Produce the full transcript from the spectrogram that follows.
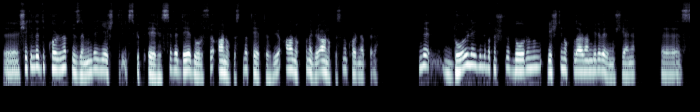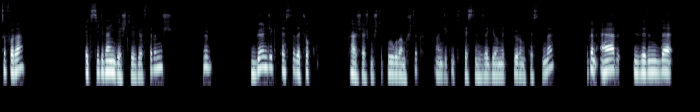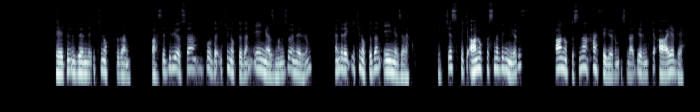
Ee, şekilde dik koordinat düzleminde y eşittir x küp eğrisi ve d doğrusu a noktasında teğettir diyor. A nok buna göre a noktasının koordinatları. Şimdi doğru ile ilgili bakın şurada doğrunun geçtiği noktalardan biri verilmiş. Yani e, sıfıra eksi 2'den geçtiği gösterilmiş. Ve bir önceki testte de çok karşılaşmıştık, vurgulamıştık. Önceki iki testimizde geometrik yorum testinde. Bakın eğer üzerinde teğetin üzerinde iki noktadan bahsediliyorsa burada iki noktadan eğim yazmanızı öneririm. Yani direkt iki noktadan eğim yazarak gideceğiz. Peki A noktasını bilmiyoruz. A noktasına harf veriyorum. Mesela diyorum ki A'ya B.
